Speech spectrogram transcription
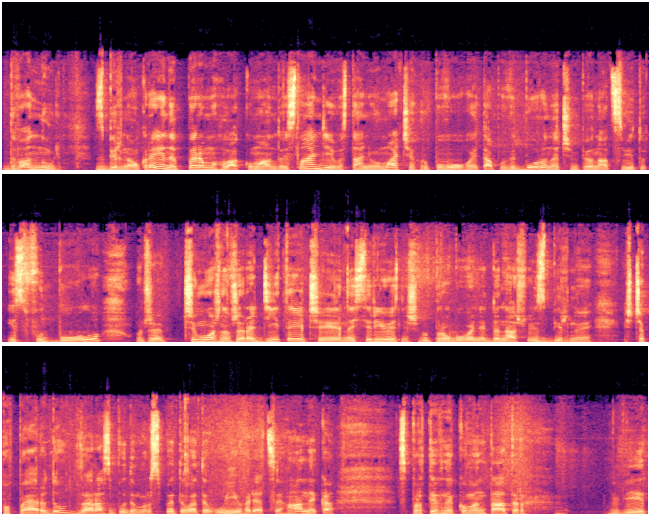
2-0. Збірна України перемогла команду Ісландії в останньому матчі групового етапу відбору на чемпіонат світу із футболу. Отже, чи можна вже радіти, чи найсерйозніше випробування для нашої збірної ще попереду? Зараз будемо розпитувати у Ігоря Циганика, спортивний коментатор від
